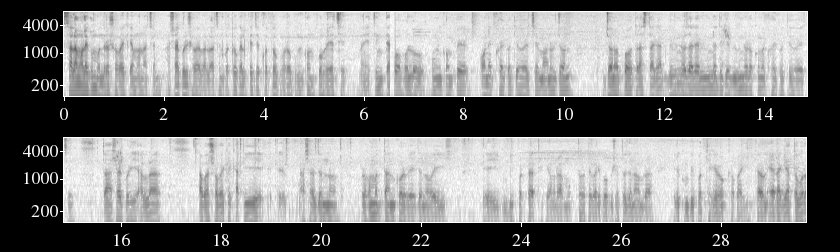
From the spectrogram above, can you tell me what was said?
আসসালামু আলাইকুম বন্ধুরা, সবাই কেমন আছেন? আশা করি সবাই ভালো আছেন। গতকালকে যে কত বড় ভূমিকম্প হয়েছে মানে চিন্তা হলো, ভূমিকম্পে অনেক ক্ষয়ক্ষতি হয়েছে, মানুষজন, জনপথ, রাস্তাঘাট, বিভিন্ন জায়গায়, বিভিন্ন দিকে বিভিন্ন রকমের ক্ষয়ক্ষতি হয়েছে। তো আশা করি আল্লাহ আবার সবাইকে কাটিয়ে আসার জন্য রহমত দান করবে, যেন এই এই বিপদটা থেকে আমরা মুক্ত হতে পারি ভবিষ্যতে যেন আমরা এরকম বিপদ থেকে রক্ষা পাই। কারণ এর আগে এত বড়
